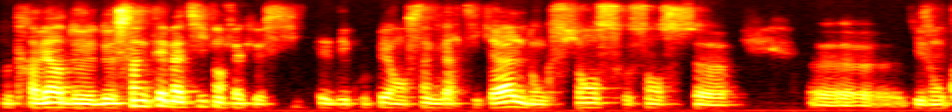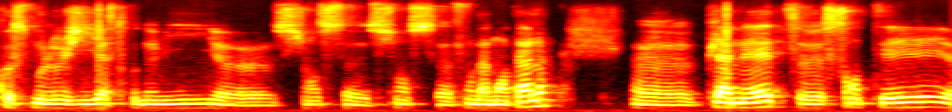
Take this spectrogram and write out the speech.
au travers de, cinq thématiques, en fait, le site est découpé en cinq verticales, donc sciences au sens disons cosmologie, astronomie, euh, sciences, sciences fondamentales, euh, planète, santé,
